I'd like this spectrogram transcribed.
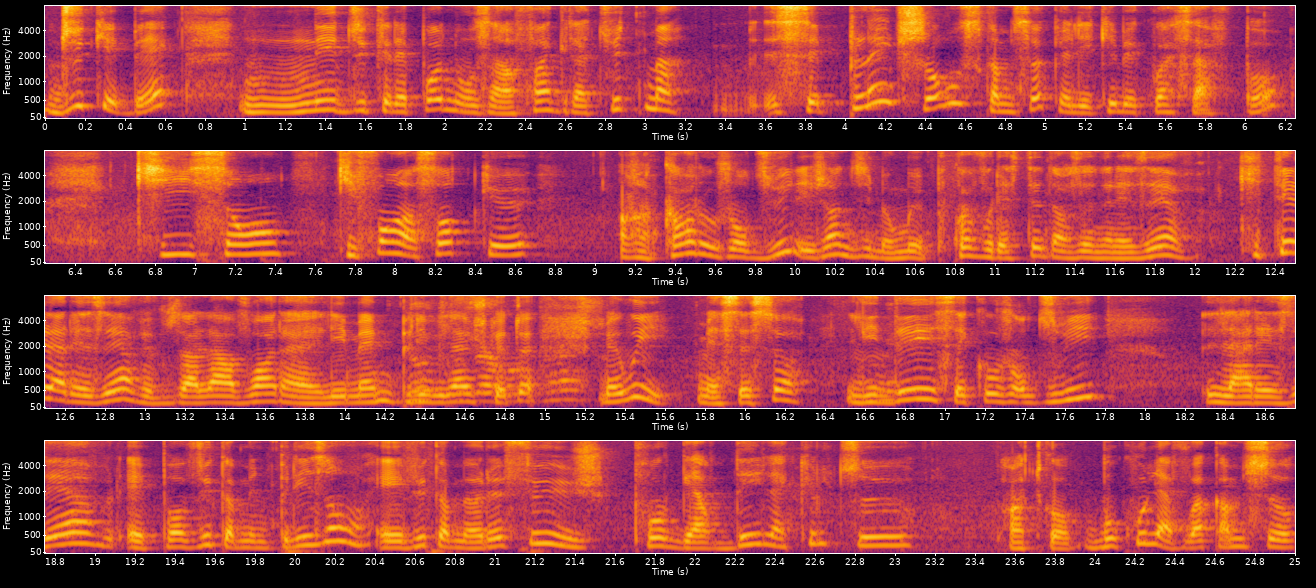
du Québec n'éduquerait pas nos enfants gratuitement. C'est plein de choses comme ça que les Québécois savent pas, qui sont, qui font en sorte que encore aujourd'hui, les gens disent mais pourquoi vous restez dans une réserve? Quittez la réserve et vous allez avoir euh, les mêmes privilèges que toi. Mais oui, mais c'est ça. L'idée, c'est qu'aujourd'hui, la réserve n'est pas vue comme une prison, elle est vue comme un refuge pour garder la culture. En tout cas, beaucoup la voient comme ça.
